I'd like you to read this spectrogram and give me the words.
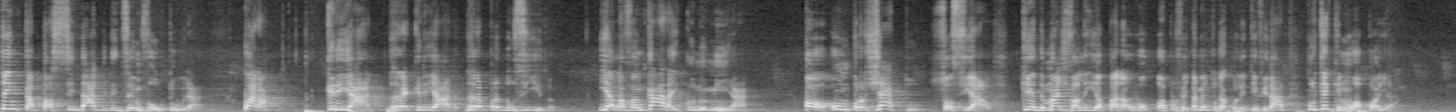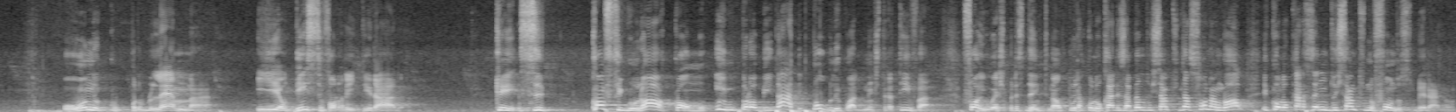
tem capacidade de desenvoltura para criar, recriar, reproduzir e alavancar a economia, ou um projeto social que é de mais valia para o aproveitamento da coletividade, por que, que não apoia? O único problema, e eu disse, vou retirar, que se configurou como improbidade público-administrativa foi o ex-presidente, na altura, colocar Isabel dos Santos na zona Angola e colocar Zeno dos Santos no Fundo Soberano.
